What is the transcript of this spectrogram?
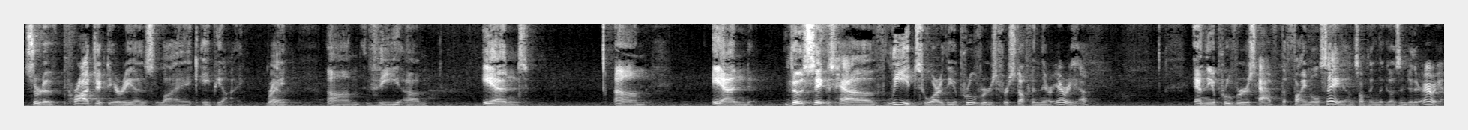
sort of project areas like API, right? Um, the um, and um, and those SIGs have leads who are the approvers for stuff in their area, and the approvers have the final say on something that goes into their area,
